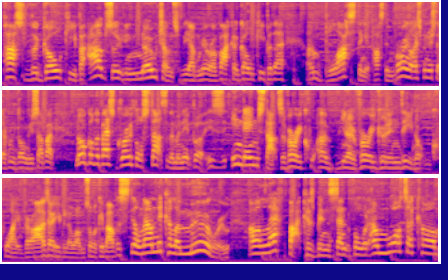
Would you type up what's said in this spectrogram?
past the goalkeeper. Absolutely no chance for the Admira Wacker goalkeeper there and blasting it past him. Very nice finish there from Dongu Safak. Not got the best growth or stats at the minute, but his in-game stats are very, uh, you know, very good indeed. Not quite very, I don't even know what I'm talking about, but still now Nicola Murru, our left back, has been sent forward and what a calm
